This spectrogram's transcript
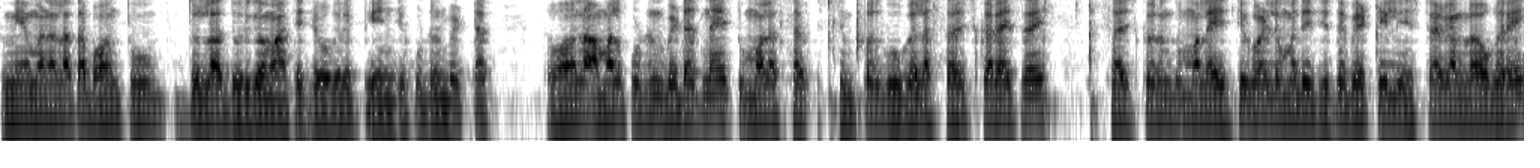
तुम्ही म्हणाल आता भाऊन तू तुला दुर्गा मातेचे वगैरे पी एन जी कुठून भेटतात? तर भावना आम्हाला कुठून भेटत नाही. तुम्हाला स सिंपल गुगलला सर्च करायचं आहे सर्च करून तुम्हाला एच डी वर्ल्डमध्ये जिथे भेटेल इंस्टाग्रामला वगैरे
